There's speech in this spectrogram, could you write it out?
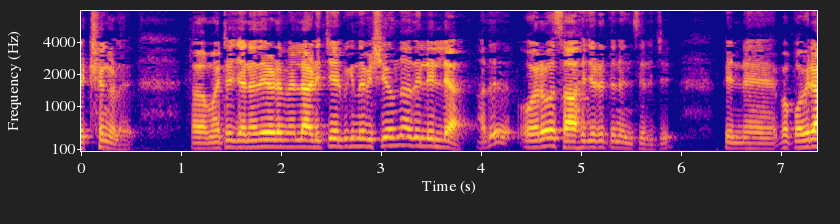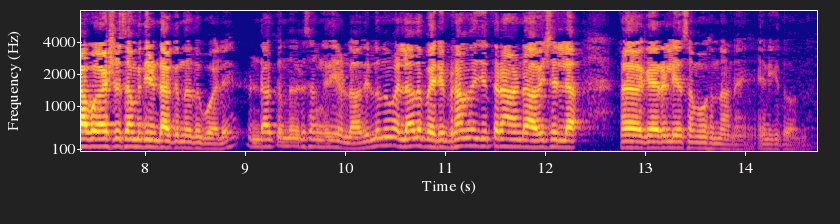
ലക്ഷ്യങ്ങൾ മറ്റു ജനതയുടെ മേലെ അടിച്ചേൽപ്പിക്കുന്ന വിഷയമൊന്നും അതിലില്ല. അത് ഓരോ സാഹചര്യത്തിനനുസരിച്ച്. പിന്നെ ഇപ്പൊ പൗരാവകാശ സമിതി ഉണ്ടാക്കുന്നത് പോലെ ഉണ്ടാക്കുന്ന ഒരു സംഗതിയുള്ളൂ അതിലൊന്നും അല്ലാതെ പരിഭ്രാന്ത ചിത്രമാണ്ട് ആവശ്യമില്ല കേരളീയ സമൂഹം എന്നാണ് എനിക്ക് തോന്നുന്നത്.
